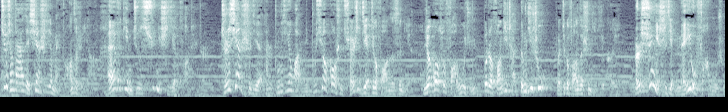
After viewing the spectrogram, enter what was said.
就像大家在现实世界买房子是一样的，F D 呢就是虚拟世界的房产证，只是现实世界它是中心化，你不需要告诉全世界这个房子是你的，你只要告诉法务局或者房地产登记处说这个房子是你的就可以了。而虚拟世界没有法务处，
